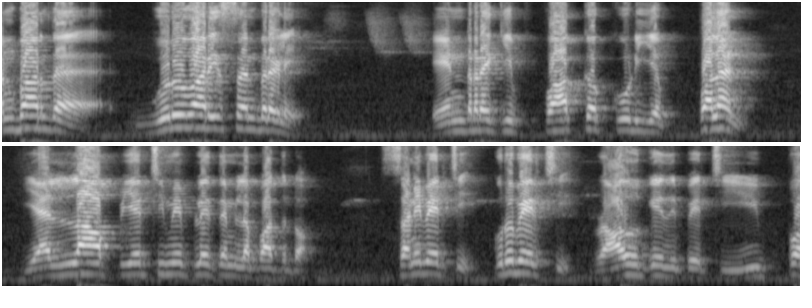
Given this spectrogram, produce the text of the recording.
அன்பார்ந்த குருவாரிசு அன்பர்களே பார்க்கக்கூடிய பலன் எல்லா பயிற்சியுமே பிள்ளை தமிழில் பார்த்துட்டோம். சனி பயிற்சி குரு பயிற்சி ராகு கேது பயிற்சி இப்போ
